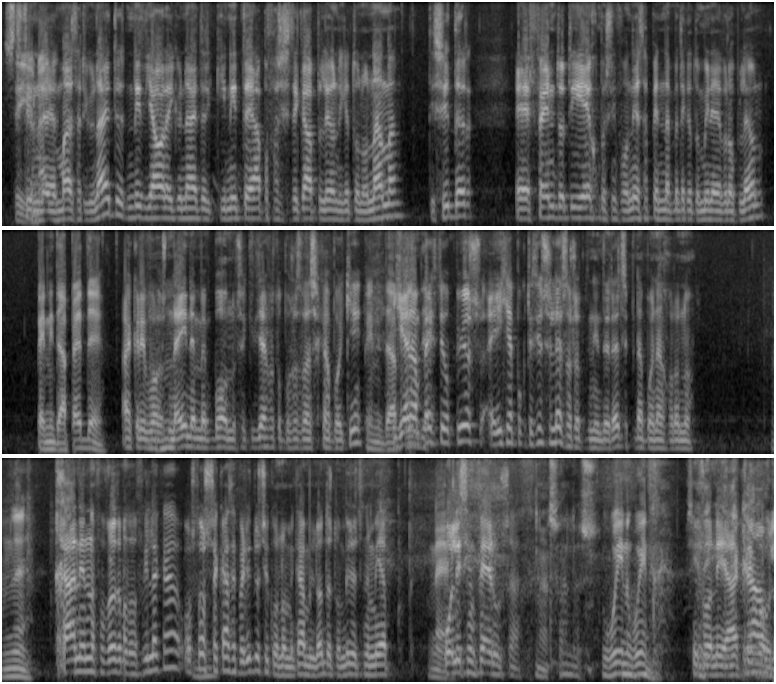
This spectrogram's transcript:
Στη στην United. Ε, Manchester United. Την ίδια ώρα η United κινείται αποφασιστικά πλέον για τον Ονάνα, τη Σίντερ. Ε, φαίνεται ότι έχουμε συμφωνία στα 55 εκατομμύρια ευρώ πλέον. 55. Ακριβώς, mm-hmm. ναι, είναι με μπόνου εκεί, διάφορα το ποσοστό βασικά από εκεί. 55. Για έναν παίχτη ο οποίος είχε αποκτηθεί ω ελεύθερο από την Ιντερ έτσι πριν από ένα χρόνο. Ναι. Χάνει ένα φοβερό τερματοφύλακα, ωστόσο mm. σε κάθε περίπτωση οικονομικά μιλώντας νομίζω ότι είναι μια ναι. πολύ συμφέρουσα. Ασφαλώς. Win-win. Συμφωνία. Ακριβώς.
